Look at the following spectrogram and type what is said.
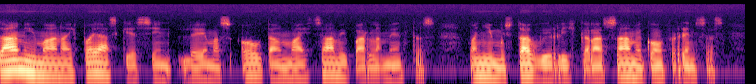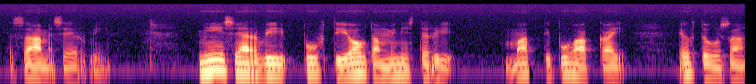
Saamimaanai pajaskessin leimas outan mai saamiparlamentas manimus tavvi rihkalas saamekonferenssas ja saame serviin. Miisjärvi puhti outan ministeri Matti Puhakkai johtohusa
